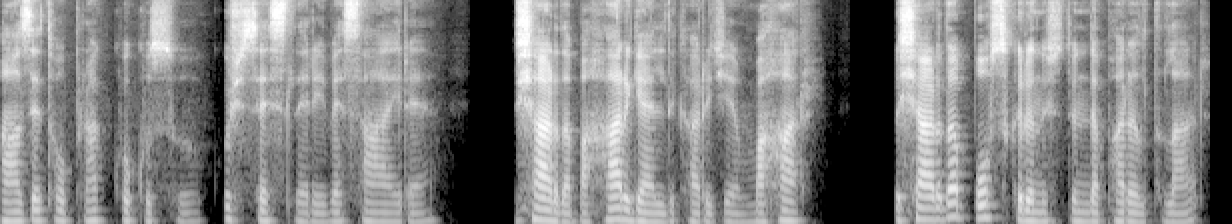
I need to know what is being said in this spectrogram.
taze toprak kokusu, kuş sesleri vesaire. Dışarıda bahar geldi karıcığım bahar. Dışarıda bozkırın üstünde parıltılar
